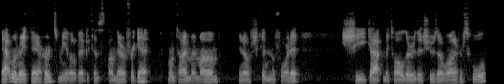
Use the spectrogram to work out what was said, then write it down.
That one right there hurts me a little bit because I'll never forget one time my mom, you know, she couldn't afford it. She got me told her the shoes I wanted for school,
